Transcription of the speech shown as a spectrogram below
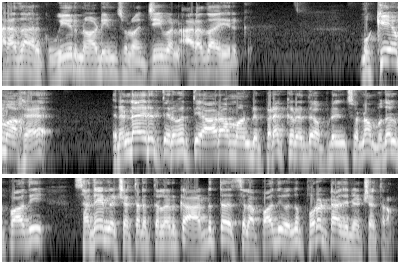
அறதான் இருக்குது உயிர் நாடின்னு சொல்லுவாங்க. ஜீவன் அறதான் இருக்குது முக்கியமாக ரெண்டாயிரத்தி இருபத்தி ஆறாம் ஆண்டு பிறக்கிறது அப்படின்னு சொன்னால் முதல் பாதி சதய நட்சத்திரத்தில் இருக்க. அடுத்த சில பாதி வந்து புரட்டாதி நட்சத்திரம்.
